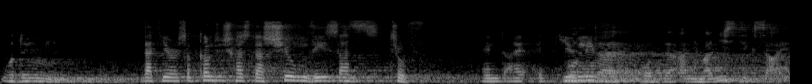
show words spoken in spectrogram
What do you mean? That your subconscious has to assume this as truth. And I, I- you what, live. the, what the animalistic side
